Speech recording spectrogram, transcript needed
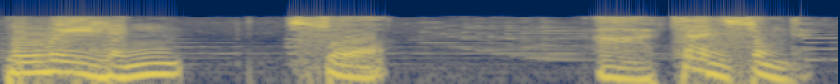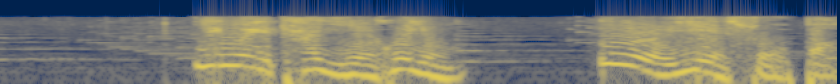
不为人所啊赞颂的，因为他也会有恶业所报，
